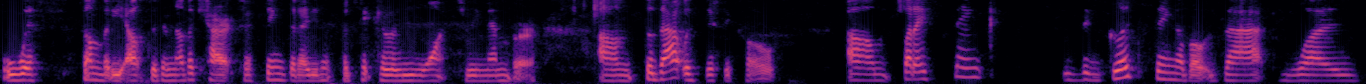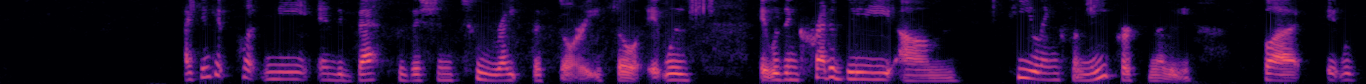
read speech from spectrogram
with somebody else, with another character, things that I didn't particularly want to remember. Um, so that was difficult. Um, but I think the good thing about that was I think it put me in the best position to write the story. So it was, it was incredibly um, healing for me personally, but it was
